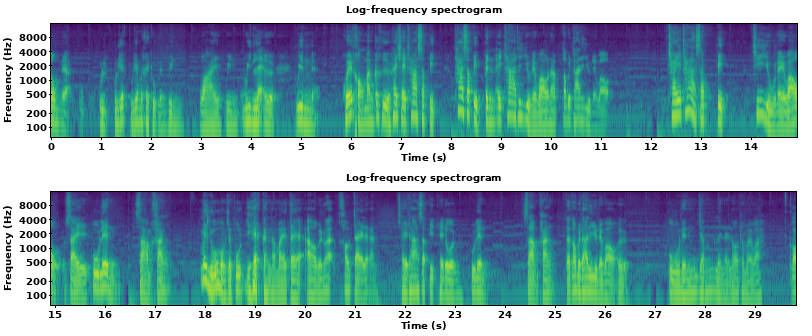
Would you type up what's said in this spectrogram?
ลมเนี่ยกูกูกูเรียกกูเรียกไม่เคยถูกเลยวินวายวินวินแหละเออวินเนี่ยเควสของมันก็คือให้ใช้ท่าสปิดท่าสปิดเป็นไอ้ท่าที่อยู่ในเวลนะครับ ต้องเป็นท่าที่อยู่ในเวลใช้ท่าสปิด ที่อยู่ในเวลใส่ผู้เล่น 3 ครั้ง ไม่รู้ว่าผมจะพูดแยกกันทำไม แต่เอาเป็นว่าเข้าใจแล้วกัน ใช้ท่าสปิดให้โดนผู้เล่น 3 ครั้ง แต่ต้องเป็นท่าที่อยู่ในเวลเออ กูเน้นย้ำหลายๆรอบทำไมวะ ก็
